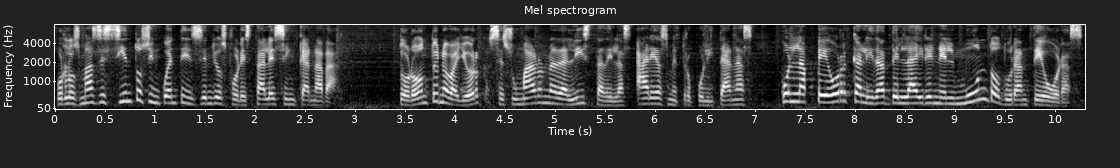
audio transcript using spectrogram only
por los más de 150 incendios forestales en Canadá. Toronto y Nueva York se sumaron a la lista de las áreas metropolitanas con la peor calidad del aire en el mundo durante horas.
